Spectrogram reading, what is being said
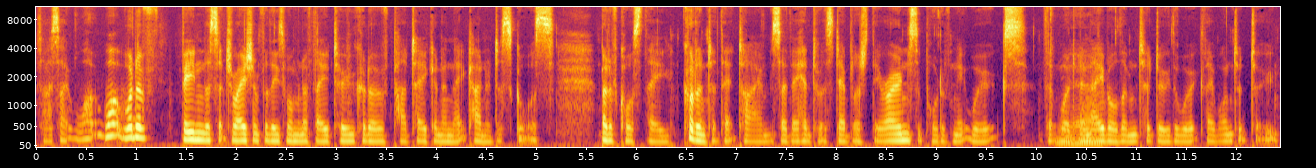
So I was like, what what would have been the situation for these women if they too could have partaken in that kind of discourse. But of course, they couldn't at that time, so they had to establish their own supportive networks that would Yeah. enable them to do the work they wanted to.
